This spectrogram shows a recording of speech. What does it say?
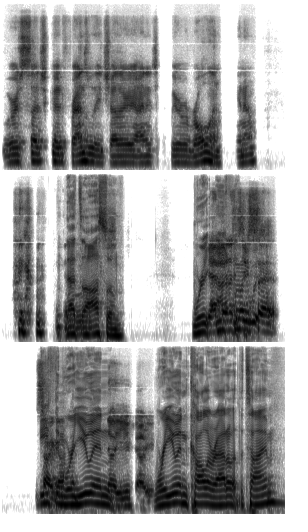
we're, such good friends with each other, and it's, we were rolling, you know. that's awesome were, Yeah, I Ethan, definitely honestly, said, sorry, Ethan, were you in No, you go. You were you in colorado at the time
